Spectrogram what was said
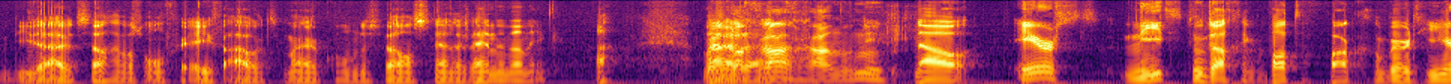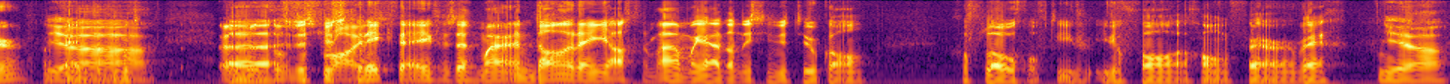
die eruit zag. Hij was ongeveer even oud, maar hij kon dus wel sneller rennen dan ik. Maar, ben je erachteraan uh, gegaan of niet? Nou, eerst niet. Toen dacht ik, wat de fuck gebeurt hier? Okay, ja, uh, dus je schrikte even, zeg maar. En dan ren je achter hem aan. Maar ja, dan is hij natuurlijk al gevlogen. Of in ieder geval gewoon ver weg. Ja.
